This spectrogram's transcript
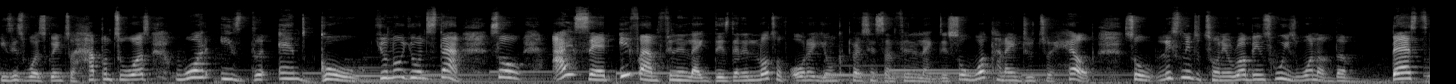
Is this what's going to happen to us? What is the end goal? You know, you understand. So I said, if I'm feeling like this, then a lot of other young persons are feeling like this. So what can I do to help? So listening to Tony Robbins, who is one of the best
